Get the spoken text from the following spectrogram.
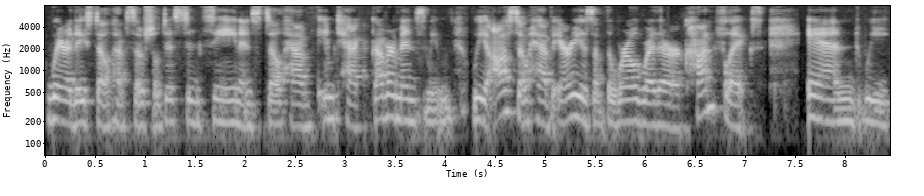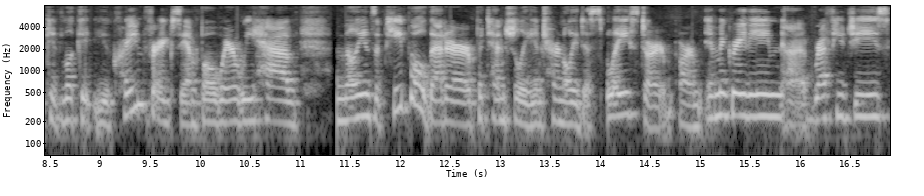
where they still have social distancing and still have intact governments. I mean, we also have areas of the world where there are conflicts. And we could look at Ukraine, for example, where we have millions of people that are potentially internally displaced or, or immigrating, uh, refugees.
